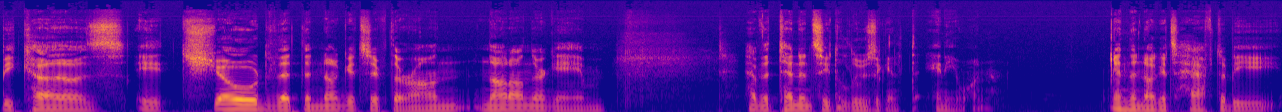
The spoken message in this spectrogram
because it showed that the Nuggets, if they're on not on their game, have the tendency to lose against anyone. And the Nuggets have to be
